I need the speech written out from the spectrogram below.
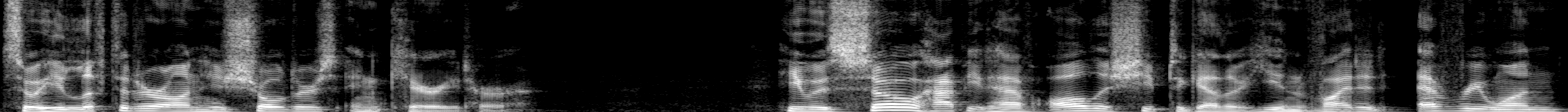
so he lifted her on his shoulders and carried her. He was so happy to have all his sheep together, he invited everyone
